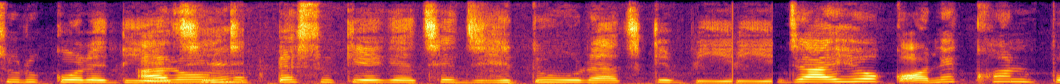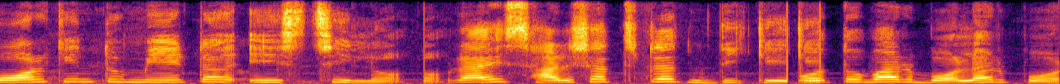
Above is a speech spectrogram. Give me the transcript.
শুরু করে দিয়েছে। মুখটা শুকিয়ে গেছে যেহেতু ওর আজকে বিয়ে। যাই হোক অনেকক্ষণ পর কিন্তু মেয়েটা এসছিল। প্রায় সাড়ে সাতটার দিকে। কতবার বলার পর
